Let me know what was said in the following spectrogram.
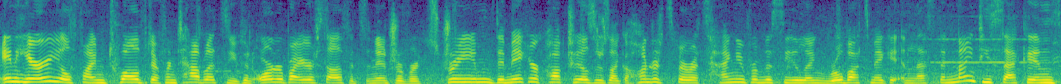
In here you'll find 12 different tablets you can order by yourself. It's an introvert's dream. They make your cocktails. There's like 100 spirits hanging from the ceiling. Robots make it in less than 90 seconds.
